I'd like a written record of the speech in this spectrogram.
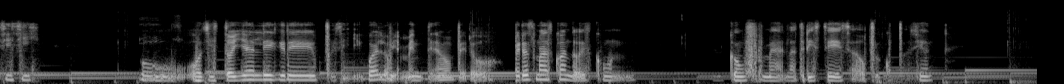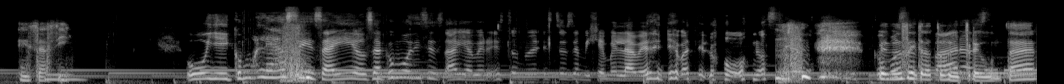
Sí, sí. O, o, si estoy alegre, pues igual, obviamente, ¿no? Pero, pero es más cuando es con conforme a la tristeza o preocupación. Es así. Oye, ¿y cómo le haces ahí? O sea, ¿cómo dices, ay, a ver, esto no esto es de mi gemela, a ver, llévatelo, no sé. pues no se trata de preguntar,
